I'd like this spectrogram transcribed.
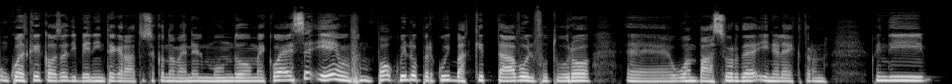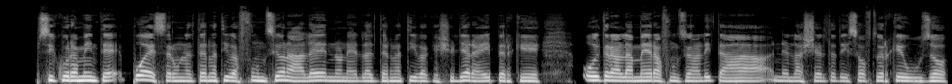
un qualche cosa di ben integrato secondo me nel mondo macOS e un po' quello per cui bacchettavo il futuro eh, One Password in Electron. Quindi sicuramente può essere un'alternativa funzionale non è l'alternativa che sceglierei perché oltre alla mera funzionalità nella scelta dei software che uso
